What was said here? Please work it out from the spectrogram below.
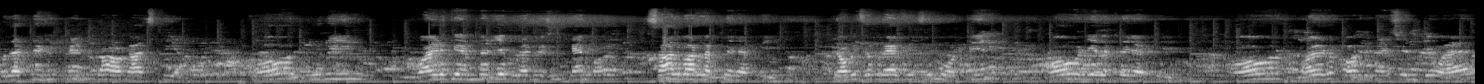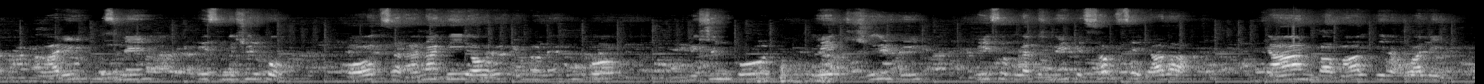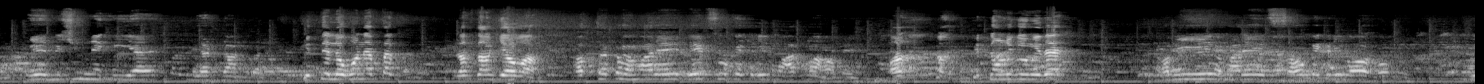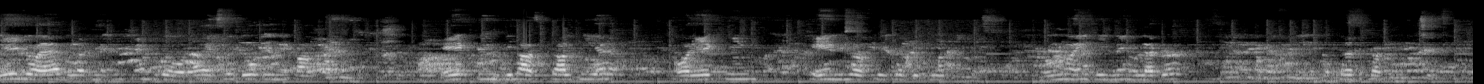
ब्लड डोनेशन कैंप का आगाज़ किया। और पूरी वर्ल्ड के अंदर ये ब्लड डोनेशन कैंप साल भर लगते रहते हैं। चौबीस अप्रैल से शुरू होते हैं और ये लगते रहते हैं। और वर्ल्ड ऑर्गेनाइजेशन जो है, हमारी, उसने इस मिशन को बहुत सराहना की और इन्होंने उनको मिशन को एक शील्ड दी इस उपलक्ष्य में कि सबसे ज़्यादा जान व माल की रखवाली ये मिशन ने की है ब्लड पर। कितने लोगों ने अब तक रक्तदान किया होगा? अब तक हमारे डेढ़ सौ के करीब महात्मा हो गए। और कितने होने की उम्मीद है? अभी हमारे सौ के करीब और हो गए। ये जो है ब्लड डोनेशन कैंप जो हो रहा है, इसमें दो टीमें काम कर रही हैं। एक टीम जिला अस्पताल की है और एक टीम एम्स हॉस्पिटल की है। दोनों ही टीमें ब्लड कर रही हैं।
